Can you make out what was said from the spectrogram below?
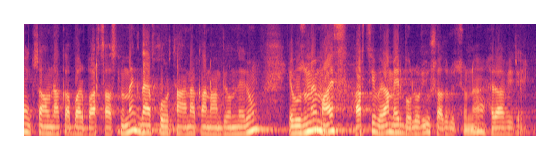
մենք շարունակաբար բարձրացնում ենք նաև խորհրդարանական ամբիոններում եւ ուզում եմ այս հարցի վրա մեր բոլորի ուշադրությունը հրավիրել։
